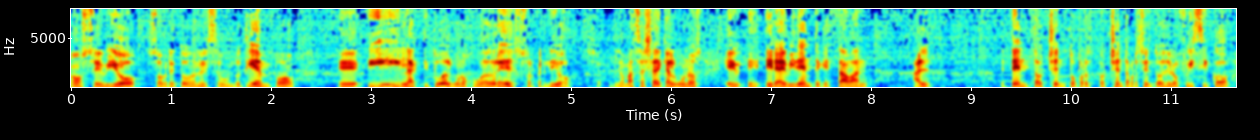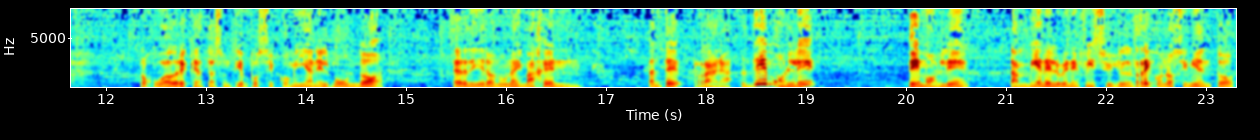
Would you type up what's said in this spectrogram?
no se vio, sobre todo en el segundo tiempo. Eh, y la actitud de algunos jugadores sorprendió, sorprendió. Más allá de que algunos eh, eh, era evidente que estaban al 70, 80%, 80 de lo físico, otros jugadores que hasta hace un tiempo se comían el mundo, dieron una imagen bastante rara. Démosle démosle también el beneficio y el reconocimiento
